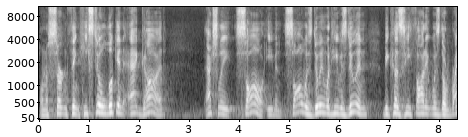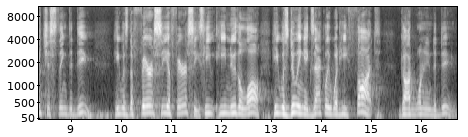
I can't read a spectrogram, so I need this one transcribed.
on a certain thing. He's still looking at God. Actually, Saul, even, Saul was doing what he was doing because he thought it was the righteous thing to do. He was the Pharisee of Pharisees. He, he knew the law. He was doing exactly what he thought God wanted him to do.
